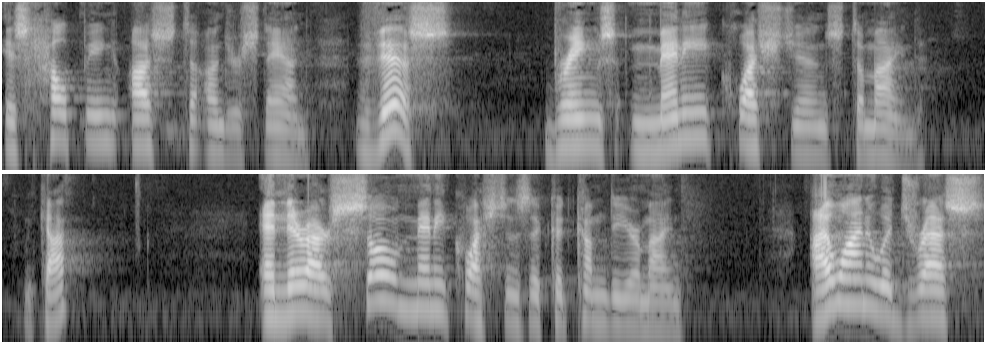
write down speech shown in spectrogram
is helping us to understand. This brings many questions to mind. Okay? And there are so many questions that could come to your mind. I want to address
